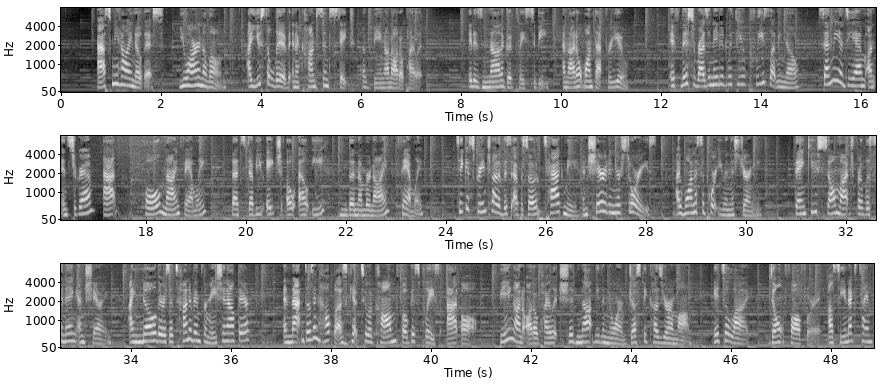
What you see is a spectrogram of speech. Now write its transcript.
Ask me how I know this. You aren't alone. I used to live in a constant state of being on autopilot. It is not a good place to be, and I don't want that for you. If this resonated with you, please let me know. Send me a DM on Instagram at Whole9Family. That's W H O L E, the number nine, family. Take a screenshot of this episode, tag me, and share it in your stories. I want to support you in this journey. Thank you so much for listening and sharing. I know there's a ton of information out there, and that doesn't help us get to a calm, focused place at all. Being on autopilot should not be the norm just because you're a mom. It's a lie. Don't fall for it. I'll see you next time.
